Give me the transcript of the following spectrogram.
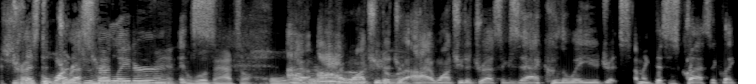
she tries like, to well, dress her later. move well, that's a whole I, other. I uh, want you to dress. I want you to dress exactly the way you dress. I'm like, this is classic. Like,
